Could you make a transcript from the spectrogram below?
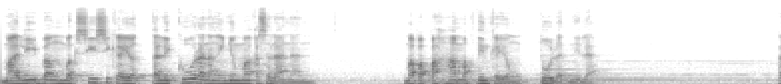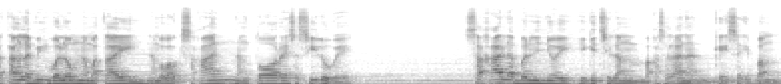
malibang magsisi kayo at talikuran ang inyong mga kasalanan, mapapahamak din kayong tulad nila. At ang labing walong namatay na mabagsakan ng tore sa Siloe, sa kalaban ninyo'y higit silang makasalanan kaysa ibang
